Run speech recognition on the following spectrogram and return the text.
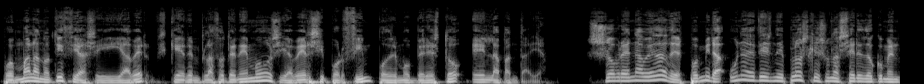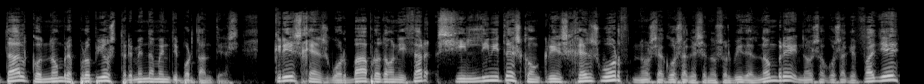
Pues malas noticias y a ver qué reemplazo tenemos y a ver si por fin podremos ver esto en la pantalla. Sobre novedades, pues mira, una de Disney Plus que es una serie documental con nombres propios tremendamente importantes. Chris Hemsworth va a protagonizar Sin Límites con Chris Hemsworth, no sea cosa que se nos olvide el nombre, no sea cosa que falle,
